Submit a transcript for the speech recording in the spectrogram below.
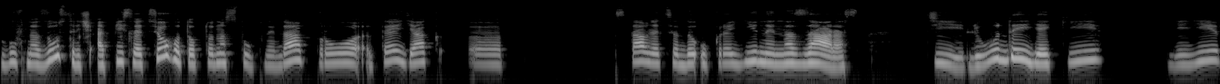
був на зустріч, а після цього, тобто наступний, да, про те, як е, ставляться до України на зараз ті люди, які її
